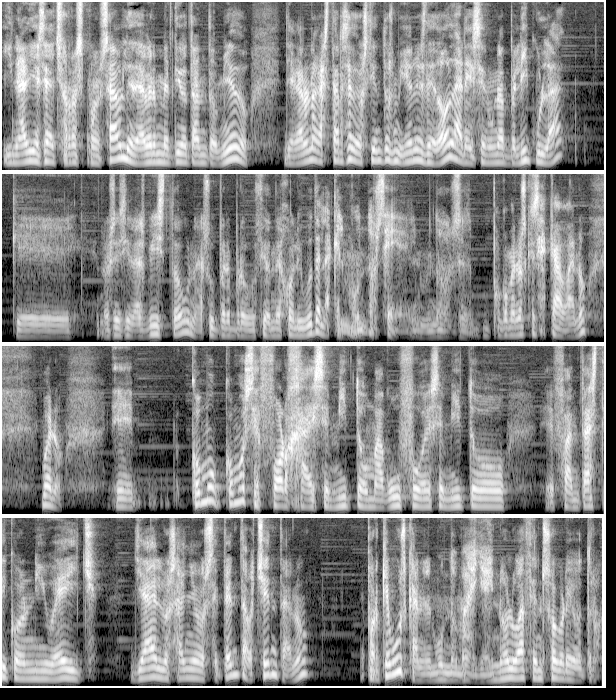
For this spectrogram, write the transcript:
y nadie se ha hecho responsable de haber metido tanto miedo. Llegaron a gastarse 200 millones de dólares en una película que no sé si la has visto, una superproducción de Hollywood en la que el mundo se, el mundo un poco menos que se acaba, ¿no? Bueno, eh, ¿cómo, ¿cómo, se forja ese mito magufo, ese mito eh, fantástico New Age ya en los años 70, 80, ¿no? ¿Por qué buscan el mundo maya y no lo hacen sobre otros?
